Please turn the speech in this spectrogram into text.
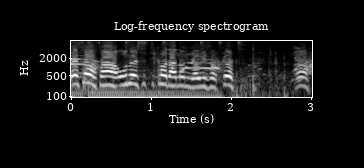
됐어. 자 오늘 스티커 나눔 여기서 끝. 어. 야,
